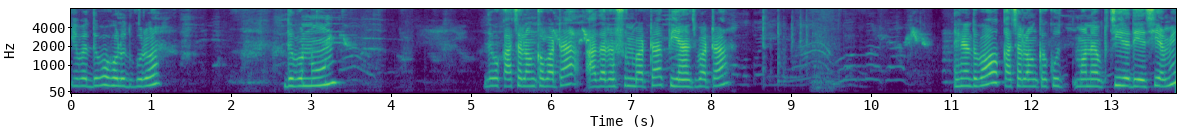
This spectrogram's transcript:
এবার দেবো হলুদ গুঁড়ো, দেবো নুন দেবো কাঁচা লঙ্কা বাটা, আদা রসুন বাটা, পেঁয়াজ বাটা। এখানে দেবো কাঁচা লঙ্কা কু মানে চিড়ে দিয়েছি আমি।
